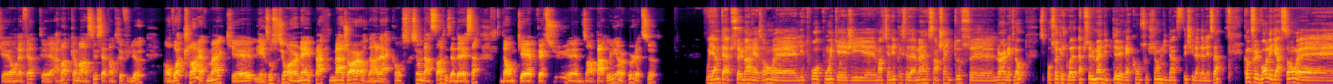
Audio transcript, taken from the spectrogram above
qu'on a faite euh, avant de commencer cette entrevue-là, on voit clairement que les réseaux sociaux ont un impact majeur dans la construction identitaire des adolescents. Donc, euh, pourrais-tu euh, nous en parler un peu de ça? William, tu as absolument raison. Euh, les trois points que j'ai euh, mentionnés précédemment s'enchaînent tous euh, l'un avec l'autre. C'est pour ça que je dois absolument débuter avec la construction de l'identité chez l'adolescent. Comme vous pouvez le voir, les garçons, euh,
